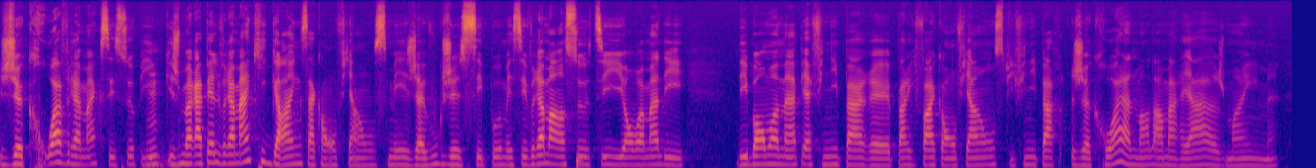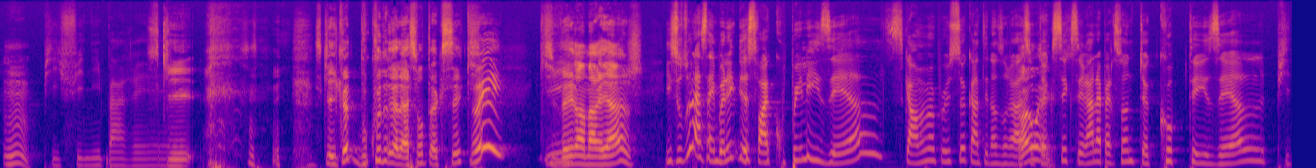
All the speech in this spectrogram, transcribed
je crois vraiment que c'est ça. Puis Mm. je me rappelle vraiment qu'il gagne sa confiance, mais j'avoue que je sais pas. Mais c'est vraiment ça, ils ont vraiment des, des bons moments, puis elle finit par, euh, par y faire confiance, puis finit par, je crois, la demander en mariage même, Hum. puis finit par. euh, Ce qui est. Ce qui est le cas de beaucoup de relations toxiques Oui. qui Et- virent en mariage. Et surtout la symbolique de se faire couper les ailes, c'est quand même un peu ça quand t'es dans une relation Ah ouais. toxique. C'est vraiment la personne te coupe tes ailes, puis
